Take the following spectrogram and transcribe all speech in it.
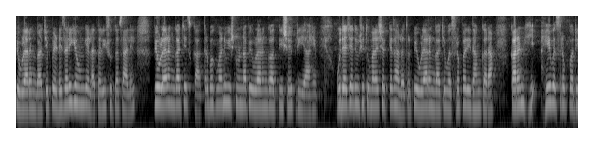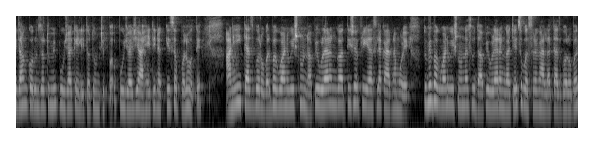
पिवळ्या रंगाचे पेढे जरी घेऊन गेला तरीसुद्धा चालेल. पिवळ्या रंगाचेच का? तर भगवान विष्णूंना पिवळा रंग अतिशय प्रिय आहे. उद्याच्या दिवशी तुम्हाला शक्य झालं तर पिवळ्या रंगाचे वस्त्र परिधान करा. कारण ही हे वस्त्र परिधान करून जर तुम्ही पूजा केली तर तुम्ही तुमची प पूजा जी आहे ती नक्की सफल होते. आणि त्याचबरोबर भगवान विष्णूंना पिवळा रंग अतिशय प्रिय असल्या कारणामुळे तुम्ही भगवान विष्णूंना सुद्धा पिवळ्या रंगाचेच वस्त्र घाला. त्याचबरोबर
